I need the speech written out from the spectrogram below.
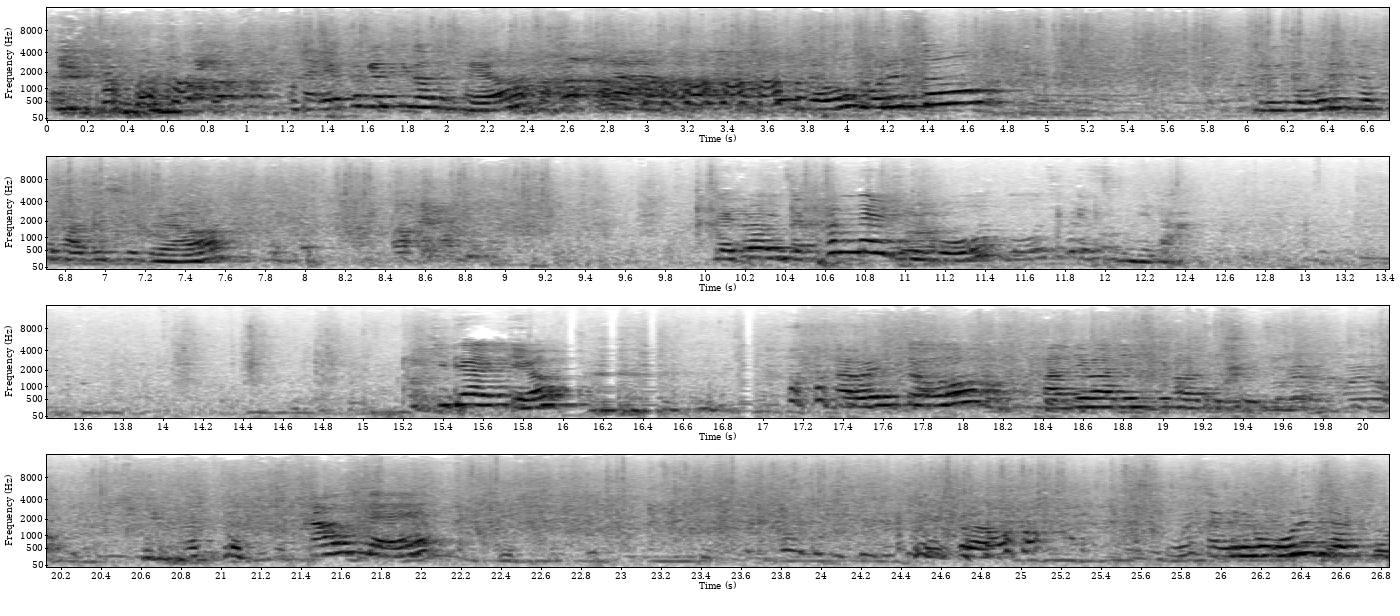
자, 예쁘게 찍어주세요. 자, 왼쪽, 오른쪽. 그리고 이제 오른쪽도 봐주시고요. 네, 그럼 이제 판넬 들고 또 찍겠습니다. 기대할게요. 자, 왼쪽 많이 많이 찍어주시고. 가운데. 자, 그리고 오른쪽도.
